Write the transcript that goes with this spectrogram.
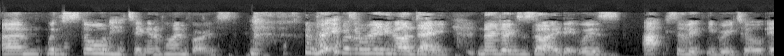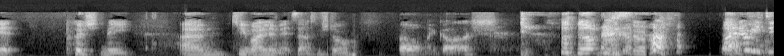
Um, with a storm hitting in a pine forest. but it was a really hard day. No jokes aside, it was absolutely brutal. It pushed me um, to my limits, that's for sure. Oh my gosh. I love this story. Why do we do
